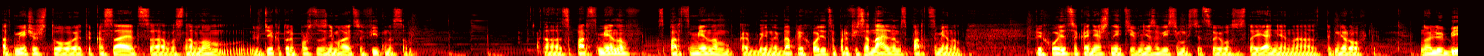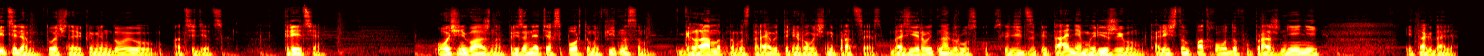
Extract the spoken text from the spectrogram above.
отмечу, что это касается в основном людей, которые просто занимаются фитнесом. А, спортсменов, спортсменам как бы иногда приходится, профессиональным спортсменам, приходится, конечно, идти вне зависимости от своего состояния на тренировке. Но любителям точно рекомендую отсидеться. Третье. Очень важно при занятиях спортом и фитнесом грамотно выстраивать тренировочный процесс, дозировать нагрузку, следить за питанием и режимом, количеством подходов, упражнений и так далее.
